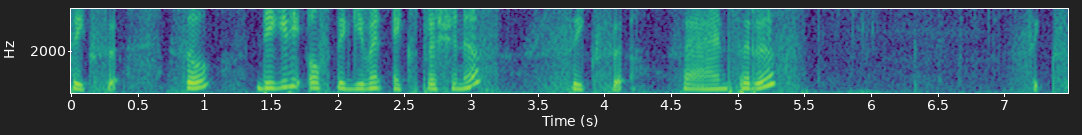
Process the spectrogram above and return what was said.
six so degree of the given expression is six so answer is six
